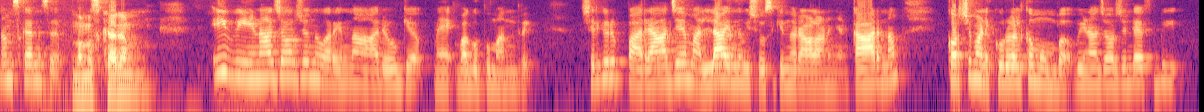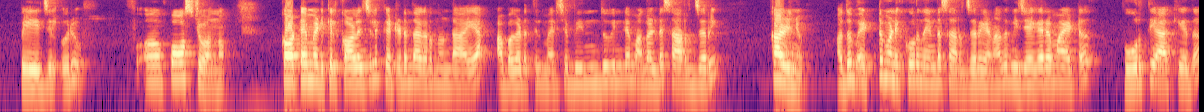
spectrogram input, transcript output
നമസ്കാരം സർ. നമസ്കാരം. ഈ വീണ ജോർജ് എന്ന് പറയുന്ന ആരോഗ്യ വകുപ്പ് മന്ത്രി ശരിക്കും ഒരു പരാജയമല്ല എന്ന് വിശ്വസിക്കുന്ന ഒരാളാണ് ഞാൻ. കാരണം കുറച്ച് മണിക്കൂറുകൾക്ക് മുമ്പ് വീണ ജോർജിന്റെ എഫ് ബി പേജിൽ ഒരു പോസ്റ്റ് വന്നു. കോട്ടയം മെഡിക്കൽ കോളേജിൽ കെട്ടിടം തകർന്നുണ്ടായ അപകടത്തിൽ മരിച്ച ബിന്ദുവിന്റെ മകളുടെ സർജറി കഴിഞ്ഞു. അതും എട്ട് മണിക്കൂർ നീണ്ട സർജറിയാണ്. അത് വിജയകരമായിട്ട് പൂർത്തിയാക്കിയത്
